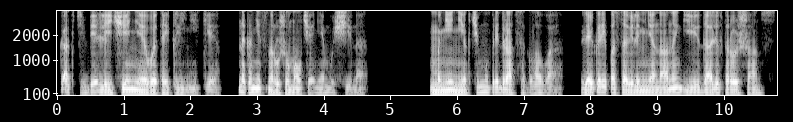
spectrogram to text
как тебе лечение в этой клинике?» Наконец нарушил молчание мужчина. «Мне не к чему придраться, глава. Лекари поставили меня на ноги и дали второй шанс.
